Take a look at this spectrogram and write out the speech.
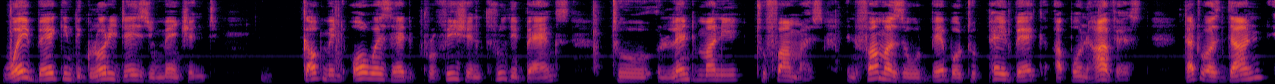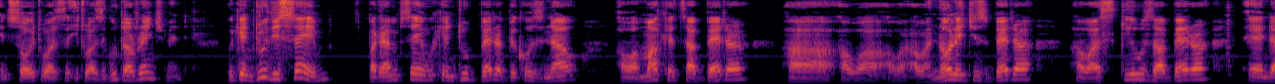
Way back in the glory days you mentioned government always had provision through the banks to lend money to farmers. And farmers would be able to pay back upon harvest. That was done and so it was it was a good arrangement. We can do the same but I'm saying we can do better because now our markets are better, uh, our, our, our knowledge is better, our skills are better, and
